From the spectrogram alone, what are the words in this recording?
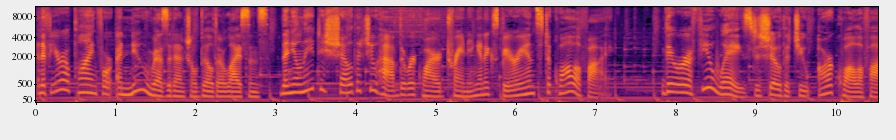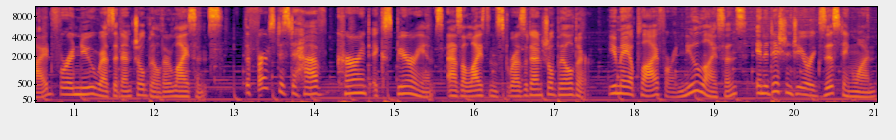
And if you're applying for a new residential builder license, then you'll need to show that you have the required training and experience to qualify. There are a few ways to show that you are qualified for a new residential builder license. The first is to have current experience as a licensed residential builder. You may apply for a new license in addition to your existing one,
